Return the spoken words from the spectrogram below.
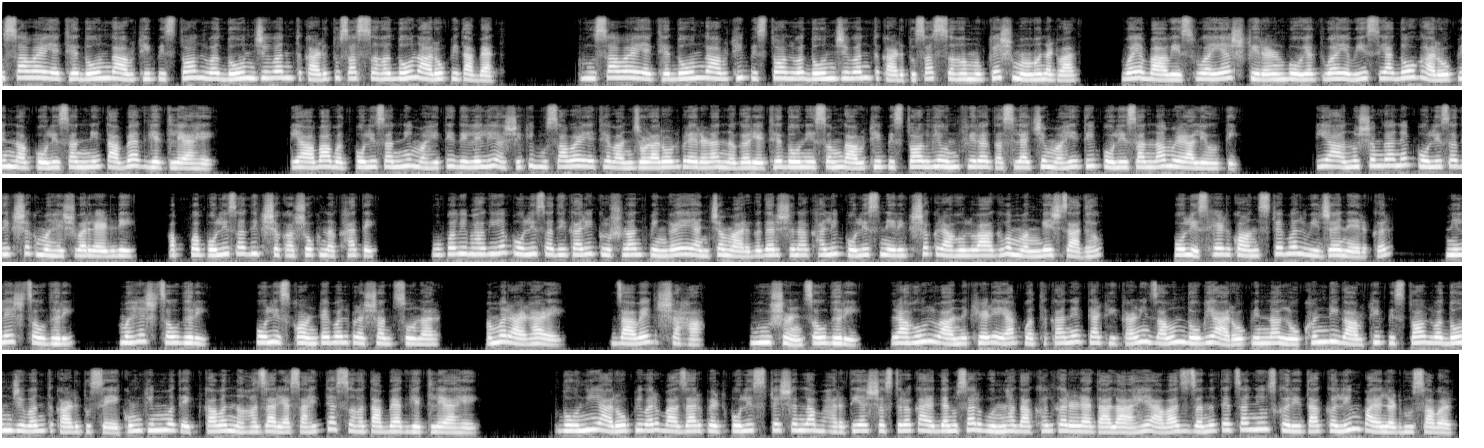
भुसावळ येथे दोन गावठी पिस्तॉल व दोन जिवंत काडतुसासह दोन आरोपी ताब्यात. भुसावळ येथे दोन गावठी पिस्तॉल व दोन जिवंत काडतुसासह मुकेश मोहन अटवात वय बावीस व यश किरण बोयत वय वीस या दोघ आरोपींना पोलिसांनी ताब्यात घेतले आहे. याबाबत पोलिसांनी माहिती दिलेली अशी की भुसावळ येथे वांजोळा रोड प्रेरणा नगर येथे दोन इसम गावठी पिस्तॉल घेऊन फिरत असल्याची माहिती पोलिसांना मिळाली होती. या अनुषंगाने पोलीस अधीक्षक महेश्वर रेड्डी अप्प पोलीस अधीक्षक अशोक नखाते उपविभागीय पोलीस अधिकारी कृष्णांत पिंगळे यांच्या मार्गदर्शनाखाली पोलीस निरीक्षक राहुल वाघ व Mangesh Jadhav police head constable Vijay Nerkar Nilesh Chaudhari Mahesh Chaudhari police constable Prashant Sonar Amar Adhale Javed Shah Bhushan Chaudhari Rahul Wankhede या पथकाने त्या ठिकाणी जाऊन दोघे आरोपींना लोखंडी गावठी पिस्तॉल व दोन जिवंत काडतुसे एकूण किंमत एक्कावन्न हजार या साहित्यासह ताब्यात घेतले आहे. दोन्ही आरोपीवर बाजारपेठ पोलीस स्टेशनला भारतीय शस्त्र कायद्यानुसार गुन्हा दाखल करण्यात आला आहे. आवाज जनतेचा न्यूज करिता कलीम पायलट भुसावळ.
